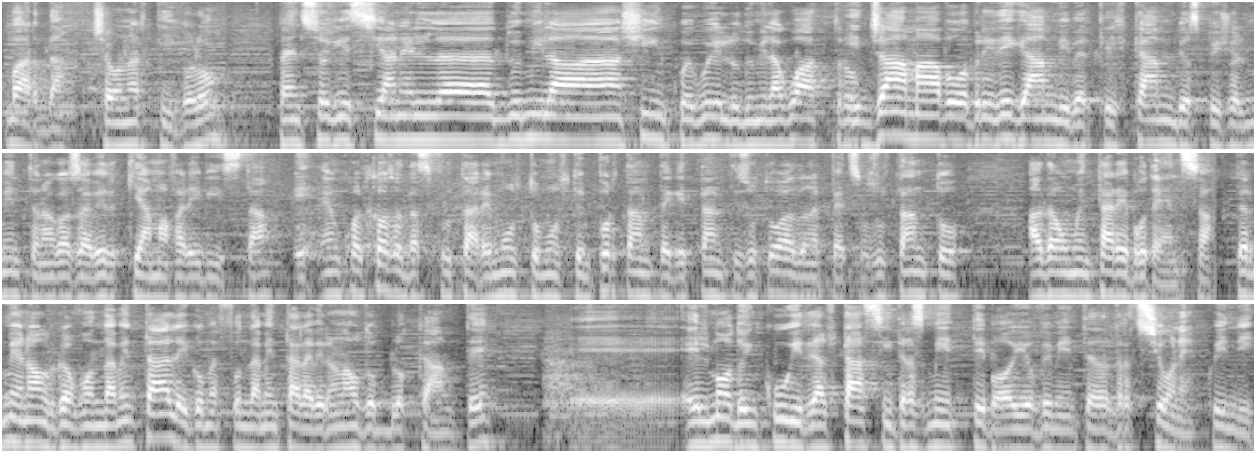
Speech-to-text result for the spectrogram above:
Guarda, c'è un articolo, penso che sia nel 2005, quello 2004, e già amavo aprire i cambi perché il cambio specialmente è una cosa per chi ama fare pista e è un qualcosa da sfruttare molto molto importante che tanti sottovalutano e penso soltanto ad aumentare potenza. Per me è un organo fondamentale, come è fondamentale avere un'auto bloccante, eh, è il modo in cui in realtà si trasmette poi ovviamente la trazione, quindi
